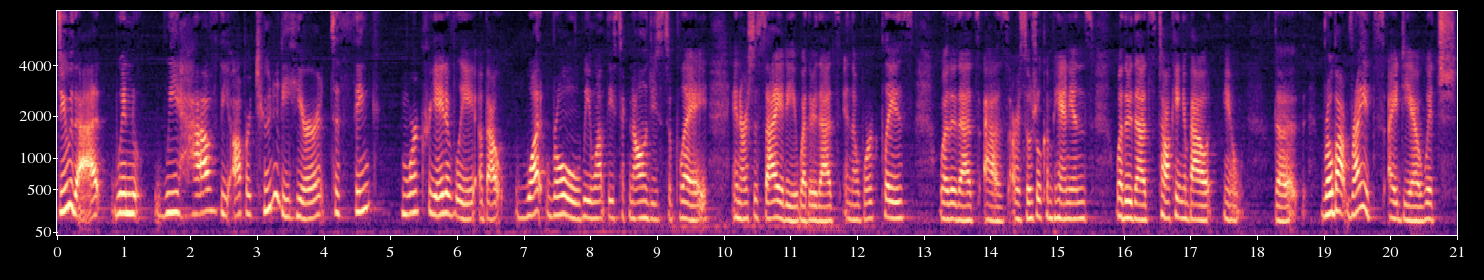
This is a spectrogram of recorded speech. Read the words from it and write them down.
do that when we have the opportunity here to think more creatively about what role we want these technologies to play in our society, whether that's in the workplace, whether that's as our social companions, whether that's talking about, you know, the robot rights idea, which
